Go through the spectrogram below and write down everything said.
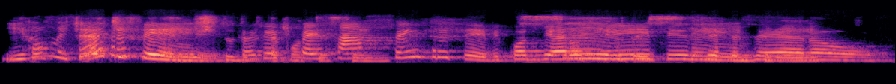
E realmente é diferente teve. tudo Se que está acontecendo. Pensar, sempre teve. Quando vieram sempre, os chips, eles eram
